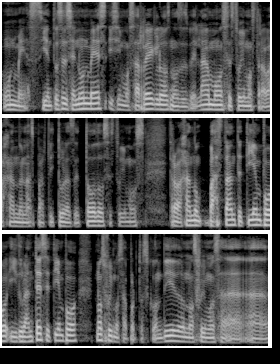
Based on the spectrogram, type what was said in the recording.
un mes. Y entonces en un mes hicimos arreglos, nos desvelamos, estuvimos trabajando en las partituras de todos, estuvimos trabajando bastante tiempo y durante ese tiempo nos fuimos a Puerto Escondido, nos fuimos a,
